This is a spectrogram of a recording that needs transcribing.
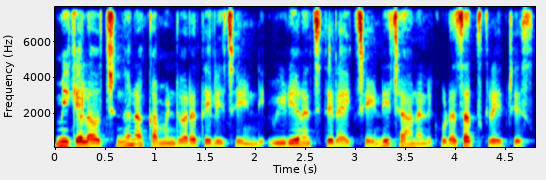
మీకు ఎలా వచ్చిందో నాకు కమెంట్ ద్వారా తెలియచేయండి. వీడియో నచ్చితే లైక్ చేయండి. ఛానల్ని కూడా సబ్స్క్రైబ్ చేసుకోండి.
